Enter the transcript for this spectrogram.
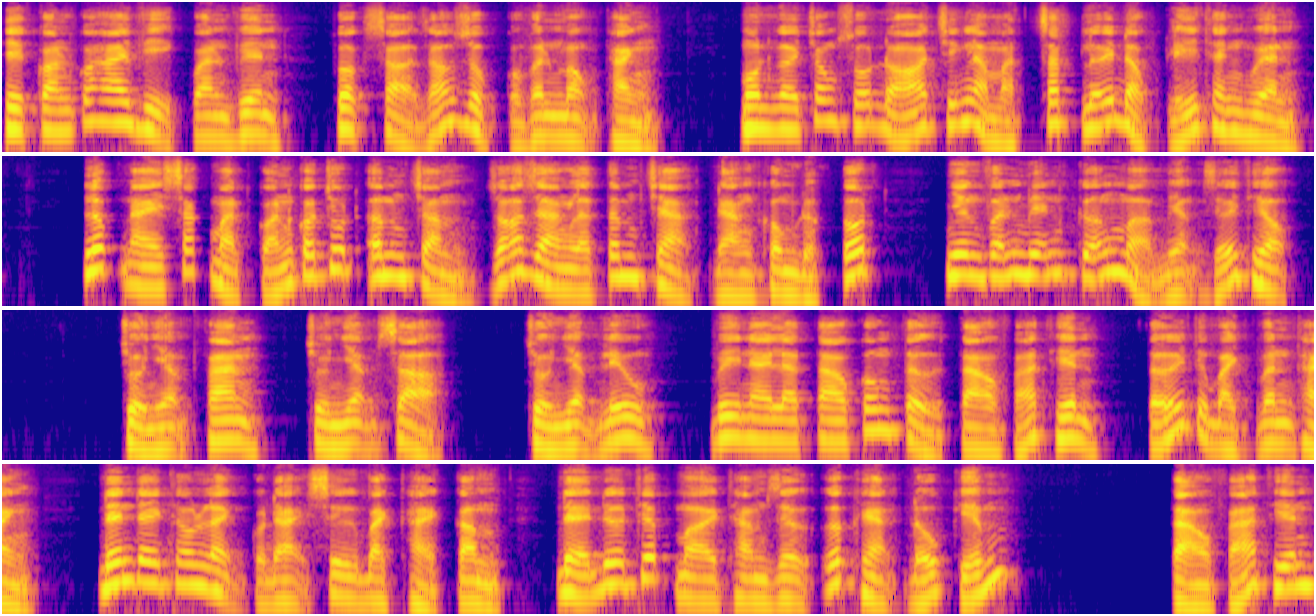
thì còn có hai vị quan viên thuộc sở giáo dục của Vân Mộng Thành. Một người trong số đó chính là mặt sắt lưỡi độc Lý Thanh Huyền. Lúc này sắc mặt quán có chút âm trầm, rõ ràng là tâm trạng đang không được tốt, nhưng vẫn miễn cưỡng mở miệng giới thiệu. Chủ nhiệm Phan, chủ nhiệm sở, chủ nhiệm Lưu, vị này là Tào Công Tử Tào Phá Thiên, tới từ Bạch Vân Thành, đến đây theo lệnh của Đại sư Bạch Hải Cầm để đưa thiếp mời tham dự ước hẹn đấu kiếm. Tào Phá Thiên,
